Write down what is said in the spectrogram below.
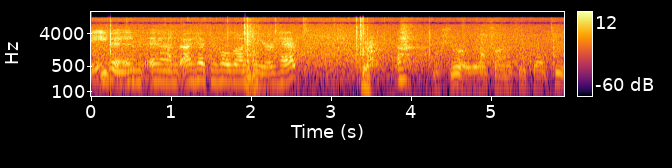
baby. And, and I had to hold on to your hat. Yeah. I'm sure they were trying to take that too.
